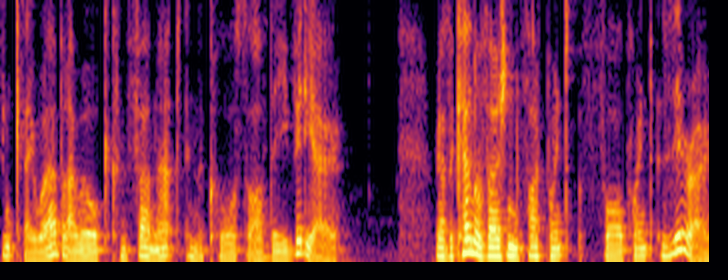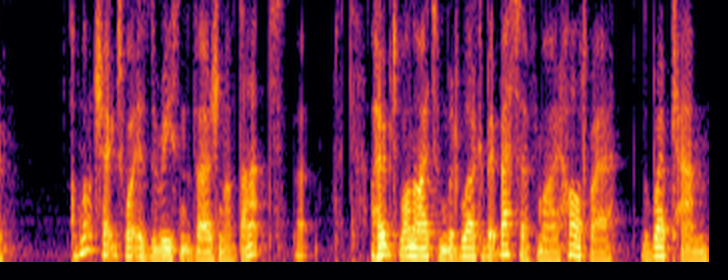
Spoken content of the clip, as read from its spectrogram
think they were, but I will confirm that in the course of the video. We have the kernel version 5.4.0. I've not checked what is the recent version of that, but I hoped one item would work a bit better for my hardware, the webcam,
